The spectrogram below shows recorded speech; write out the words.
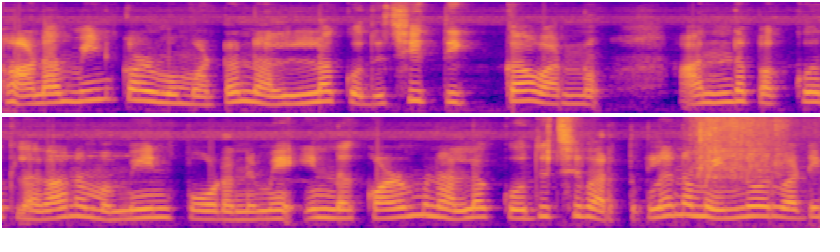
ஆனால் மீன் குழம்பு மட்டும் நல்லா கொதித்து திக்காக வரணும். அந்த பக்குவத்தில் தான் நம்ம மீன் போடணுமே. இந்த குழம்பு நல்லா கொதிச்சு வரத்துக்குள்ளே நம்ம இன்னொரு வாட்டி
